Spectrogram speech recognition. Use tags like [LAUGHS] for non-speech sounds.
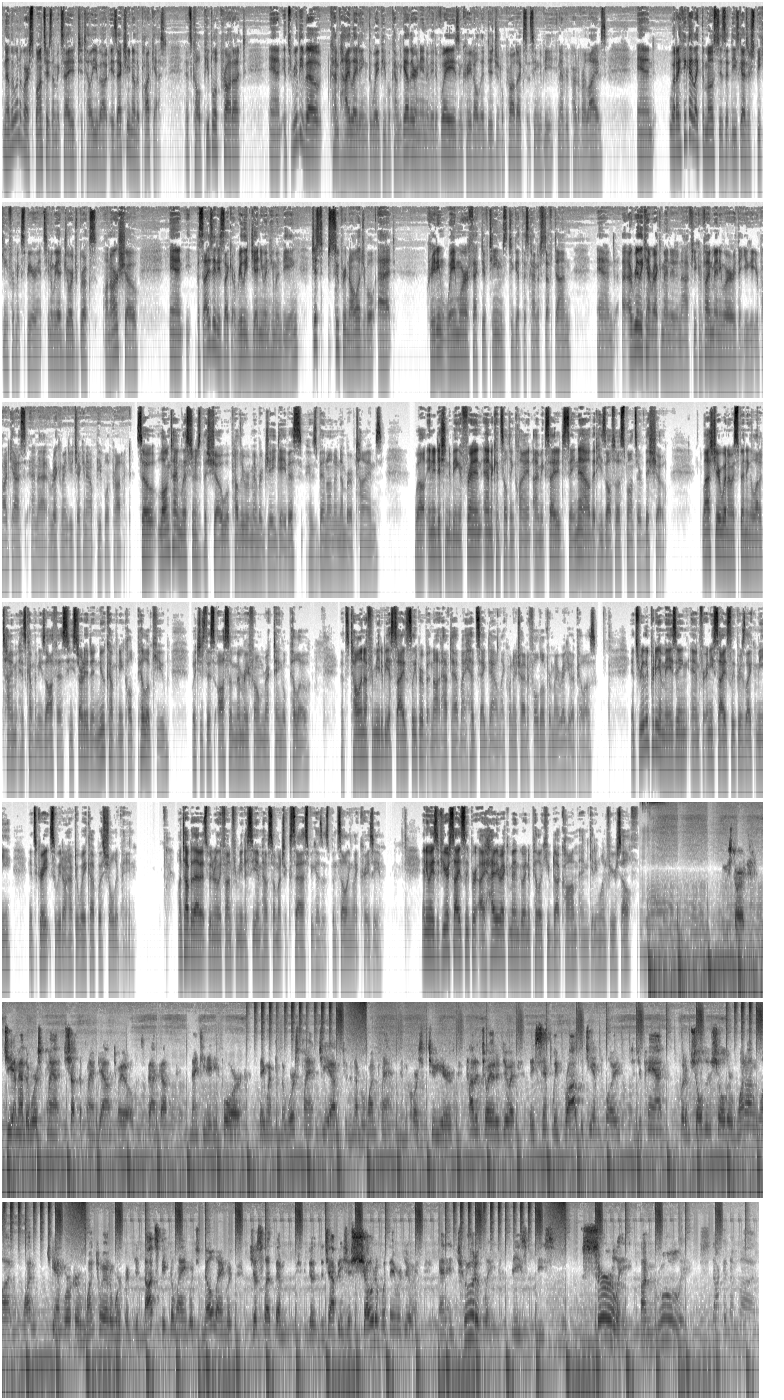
Another one of our sponsors I'm excited to tell you about is actually another podcast. It's called People of Product, and it's really about kind of highlighting the way people come together in innovative ways and create all the digital products that seem to be in every part of our lives. And what I think I like the most is that these guys are speaking from experience. You know, we had George Brooks on our show, and besides that, he's like a really genuine human being, just super knowledgeable at creating way more effective teams to get this kind of stuff done and I really can't recommend it enough. You can find them anywhere that you get your podcasts, and uh, I recommend you checking out People of Product. So, longtime listeners of the show will probably remember Jay Davis, who's been on a number of times. Well, in addition to being a friend and a consulting client, I'm excited to say now that he's also a sponsor of this show. Last year, when I was spending a lot of time at his company's office, he started a new company called Pillow Cube, which is this awesome memory foam rectangle pillow that's tall enough for me to be a side sleeper but not have to have my head sag down like when I try to fold over my regular pillows. It's really pretty amazing, and for any side sleepers like me, it's great so we don't have to wake up with shoulder pain. On top of that, it's been really fun for me to see him have so much success because it's been selling like crazy. Anyways, if you're a side sleeper, I highly recommend going to pillowcube.com and getting one for yourself. Story. GM had the worst plant, shut the plant down. Toyota opens it back up 1984. They went from the worst plant in GM to the number one plant in the course of two years. How did Toyota do it? They simply brought the GM employees to Japan, put them shoulder to shoulder, one on one, one GM worker, one Toyota worker, did not speak the language, no language, just let them, the, the Japanese just showed them what they were doing. And intuitively, these, these surly, unruly, stuck in the mud,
